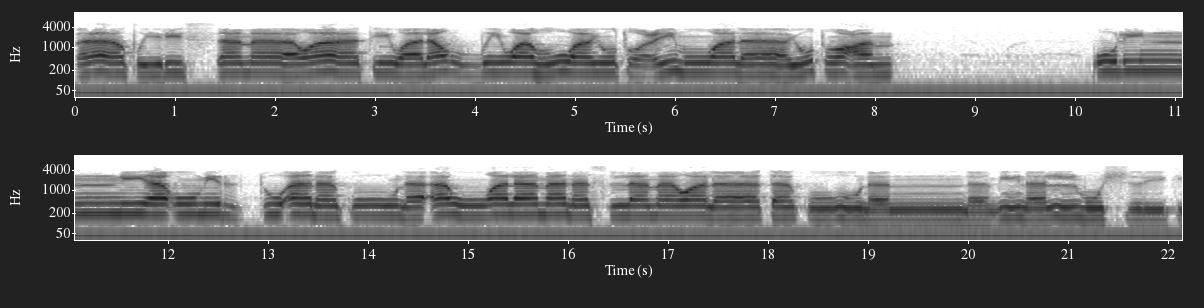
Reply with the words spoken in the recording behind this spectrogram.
فاطر السماوات والأرض وهو يطعم ولا يطعم. قل إني أمرت أن أكون أول من أسلم ولا تكونن من المشركين.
